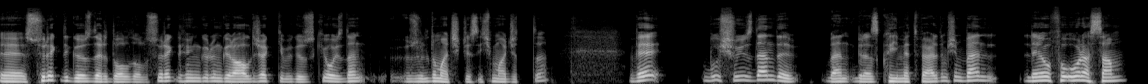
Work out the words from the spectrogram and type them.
Ee, sürekli gözleri dolu dolu. Sürekli hüngür hüngür ağlayacak gibi gözüküyor. O yüzden üzüldüm açıkçası. içimi acıttı. Ve bu şu yüzden de ben biraz kıymet verdim. Şimdi ben layoff'a uğrasam,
